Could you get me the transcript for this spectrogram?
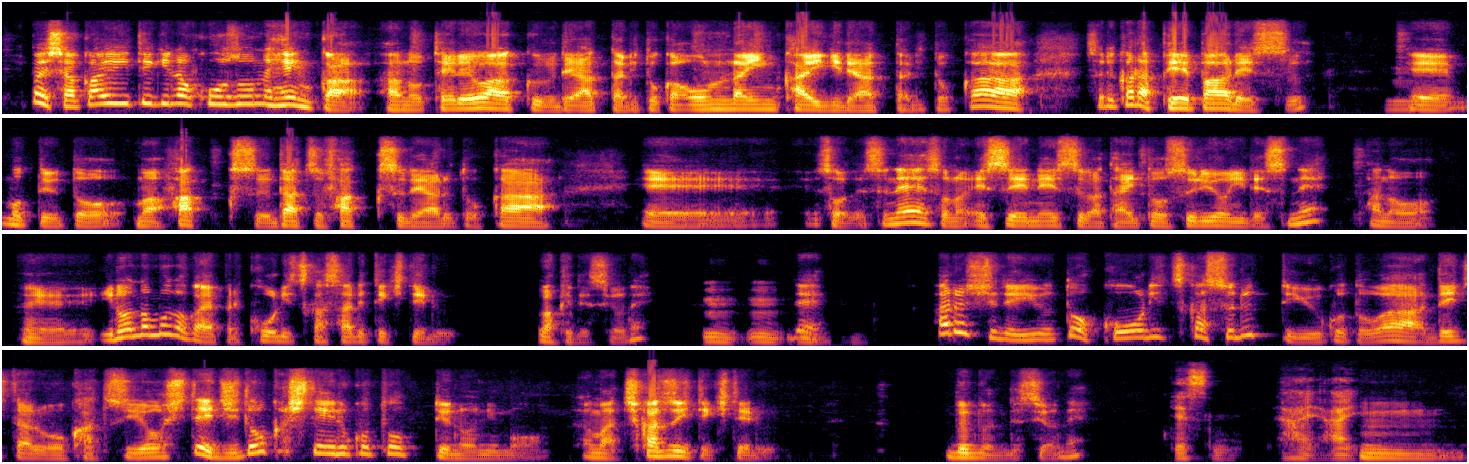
やっぱり社会的な構造の変化、あの、テレワークであったりとか、オンライン会議であったりとか、それからペーパーレス、うん、えー、もっと言うと、まあ、ファックス、脱ファックスであるとか、えー、そうですね、その SNS が台頭するようにですね、あの、えー、いろんなものがやっぱり効率化されてきているわけですよね。うんうんうん、で、ある種で言うと、効率化するっていうことは、デジタルを活用して自動化していることっていうのにも、まあ、近づいてきてる部分ですよね。ですね。はいはい。うん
